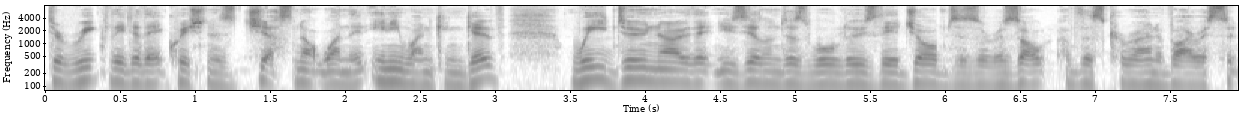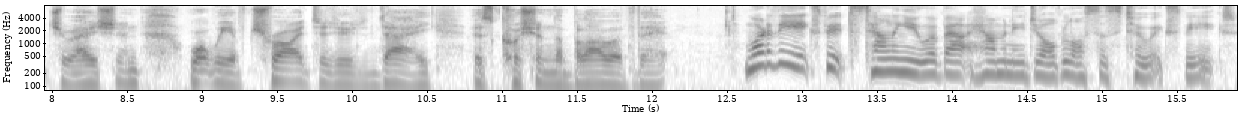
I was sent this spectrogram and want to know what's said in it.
directly to that question is just not one that anyone can give. We do know that New Zealanders will lose their jobs as a result of this coronavirus situation. What we have tried to do day is cushion the blow of that. What are the experts telling you about how many job losses to expect?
